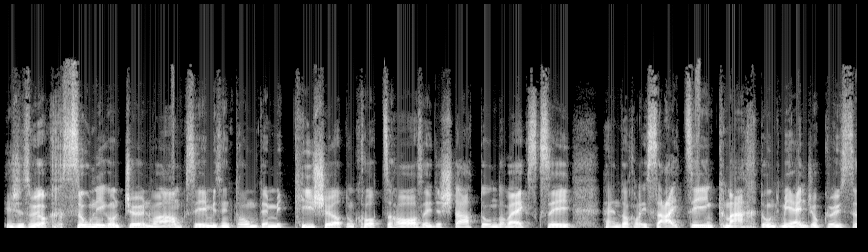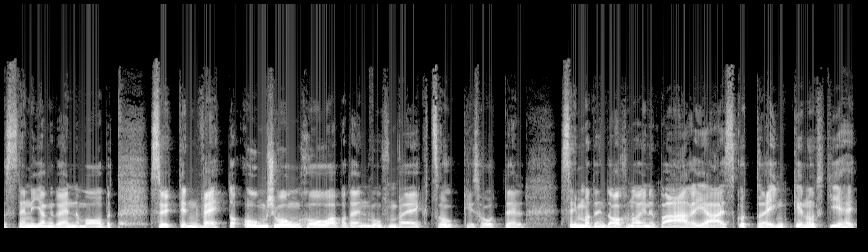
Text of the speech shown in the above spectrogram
ist es wirklich sonnig und schön warm gewesen. Wir sind darum dann mit T-Shirt und kurzen Hosen in der Stadt unterwegs gewesen, haben doch ein bisschen Sightseeing gemacht und wir haben schon gewusst, dass dann irgendwann am Abend ein Wetterumschwung kommen, aber dann auf dem Weg zurück ins Hotel sind wir dann doch noch in eine Bar Eis trinken und die hat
